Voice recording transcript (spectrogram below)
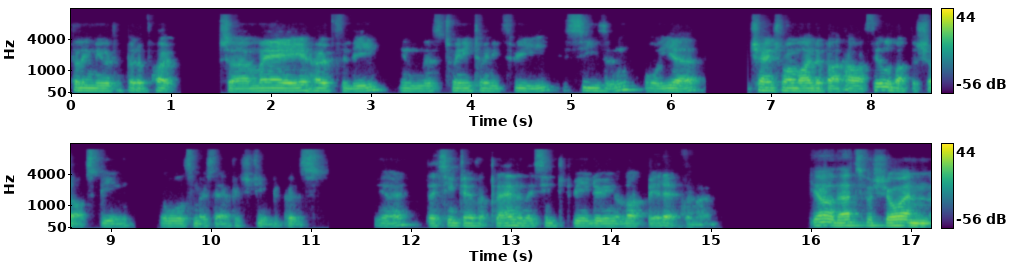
filling me with a bit of hope. So I may hopefully in this 2023 season or year change my mind about how I feel about the Sharks being the world's most average team because you know they seem to have a plan and they seem to be doing a lot better at the moment. Yeah, that's for sure. And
